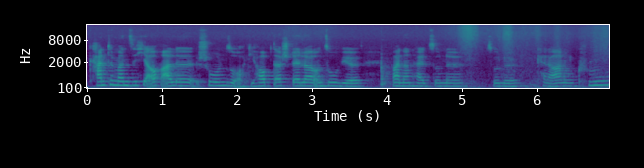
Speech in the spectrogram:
kannte man sich ja auch alle schon, so auch die Hauptdarsteller und so. Wir waren dann halt so eine, so eine, keine Ahnung, Crew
